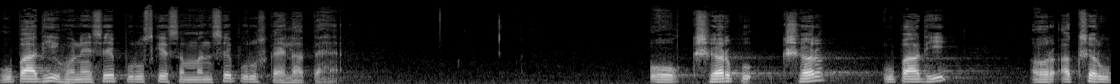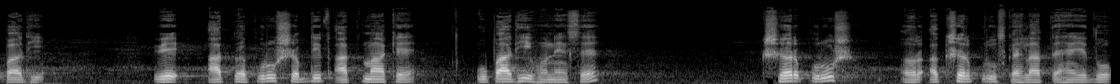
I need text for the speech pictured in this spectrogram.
उपाधि होने से पुरुष के संबंध से पुरुष कहलाते हैं। वो क्षर क्षर उपाधि और अक्षर उपाधि, वे आत्म, पुरुष शब्दित आत्मा के उपाधि होने से क्षर पुरुष और अक्षर पुरुष कहलाते हैं, ये दो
